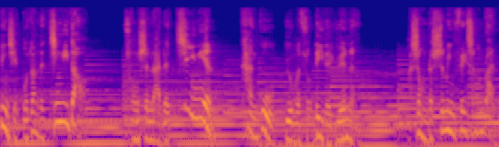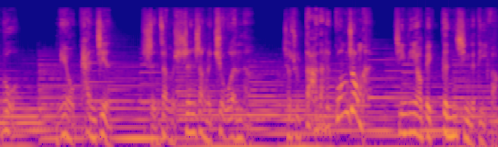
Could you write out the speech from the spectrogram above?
并且不断的经历到从神来的纪念、看顾与我们所立的约呢？还是我们的生命非常软弱，没有看见神在我们身上的救恩呢？求主大大的光照们，今天要被更新的地方。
